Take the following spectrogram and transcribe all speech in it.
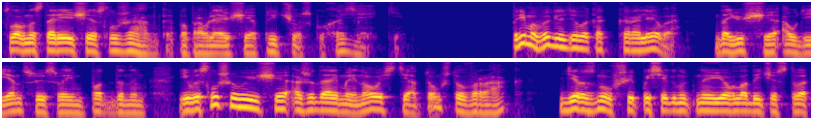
словно стареющая служанка, поправляющая прическу хозяйки. Прима выглядела как королева, дающая аудиенцию своим подданным и выслушивающая ожидаемые новости о том, что враг, дерзнувший посягнуть на ее владычество,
